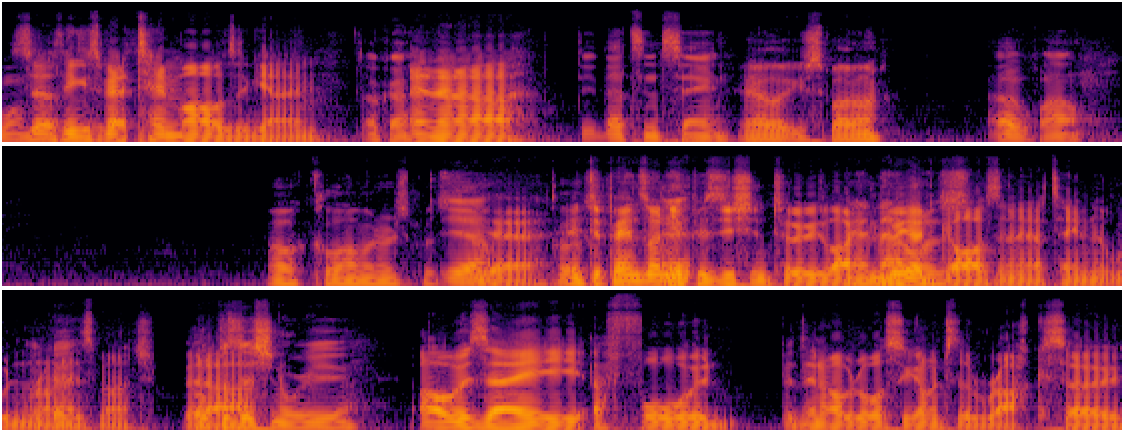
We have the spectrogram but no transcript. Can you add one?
yeah. So I think it's about 10 miles a game, Okay. and uh, Dude, that's insane. Yeah, look, you're spot on. Oh, wow. Oh, kilometers, but Yeah. yeah, close. it depends on your Uh, position too. Like we had was- guys in our team that wouldn't run as much, but what uh, position were you? I was a, a forward, but then I would also go into the ruck. So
